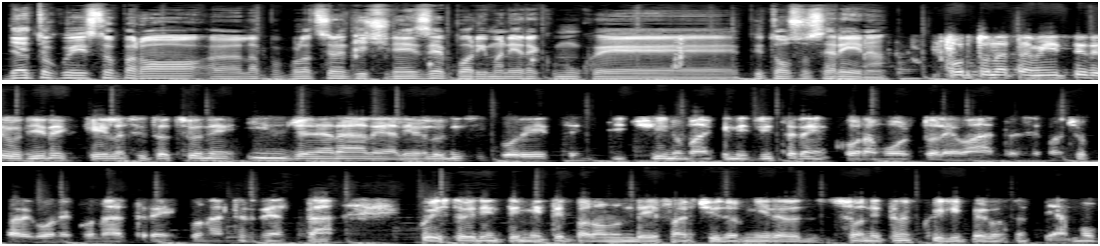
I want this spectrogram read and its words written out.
Detto questo però eh, la popolazione ticinese può rimanere comunque piuttosto serena? Fortunatamente devo dire che la situazione in generale a livello di sicurezza in Ticino ma anche in Egitto è ancora molto elevata se faccio paragone con altre, con altre realtà. Questo evidentemente però non deve farci dormire sonni tranquilli perché lo sappiamo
